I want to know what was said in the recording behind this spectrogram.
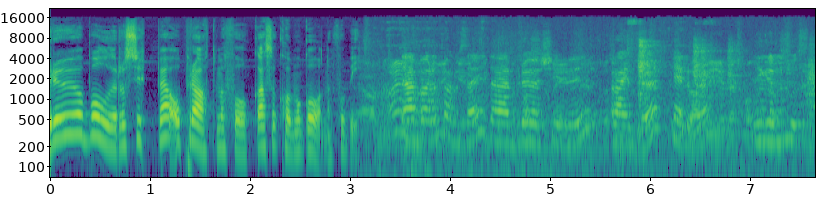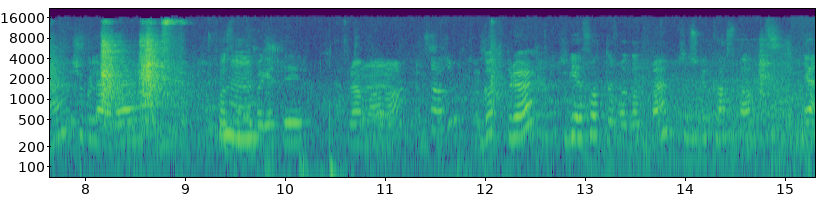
brød og boller og suppe og prater med folka som kommer gående forbi. Det er bare å ta med seg. Det er brødskiver, reinbrød, hele brød. De grønne sosene, sjokolade, påskebagetter. Fra Godt brød. Vi har fått det fra godt brød, som skulle kastes. Ja.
